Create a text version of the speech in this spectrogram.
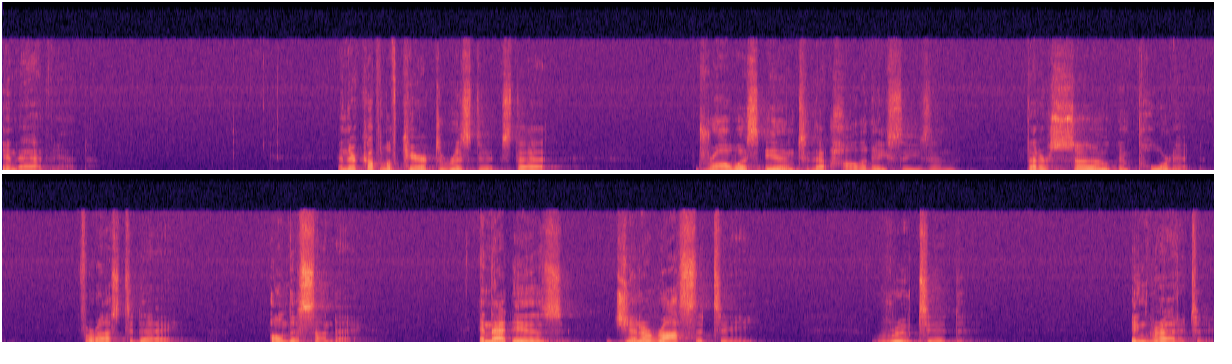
and Advent. And there are a couple of characteristics that draw us into that holiday season that are so important for us today on this Sunday. And that is generosity rooted in gratitude.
